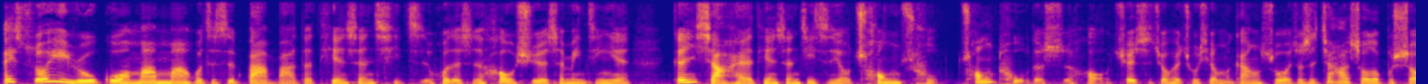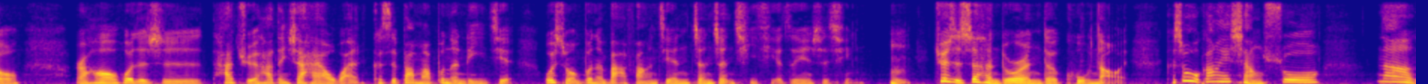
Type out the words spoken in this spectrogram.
哎，所以如果妈妈或者是爸爸的天生气质，或者是后续的生命经验，跟小孩的天生气质有冲突冲突的时候，确实就会出现我们刚刚说，就是叫他收都不收，然后或者是他觉得他等一下还要玩，可是爸妈不能理解为什么不能把房间整整齐齐的这件事情。嗯，确实是很多人的苦恼。哎，可是我刚刚也想说，那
